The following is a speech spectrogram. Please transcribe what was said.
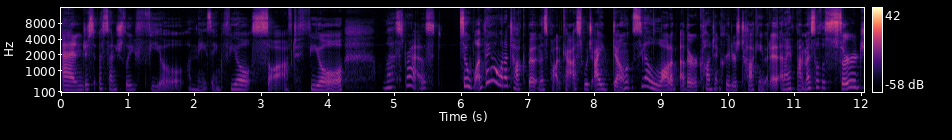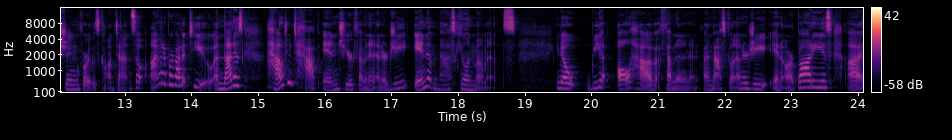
and just essentially feel amazing, feel soft, feel less stressed. So, one thing I want to talk about in this podcast, which I don't see a lot of other content creators talking about it, and I find myself searching for this content. So, I'm going to provide it to you, and that is how to tap into your feminine energy in masculine moments you know, we all have feminine and masculine energy in our bodies. Uh,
